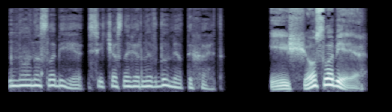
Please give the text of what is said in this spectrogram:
«Но она слабее, сейчас, наверное, в доме отдыхает». И еще слабее.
